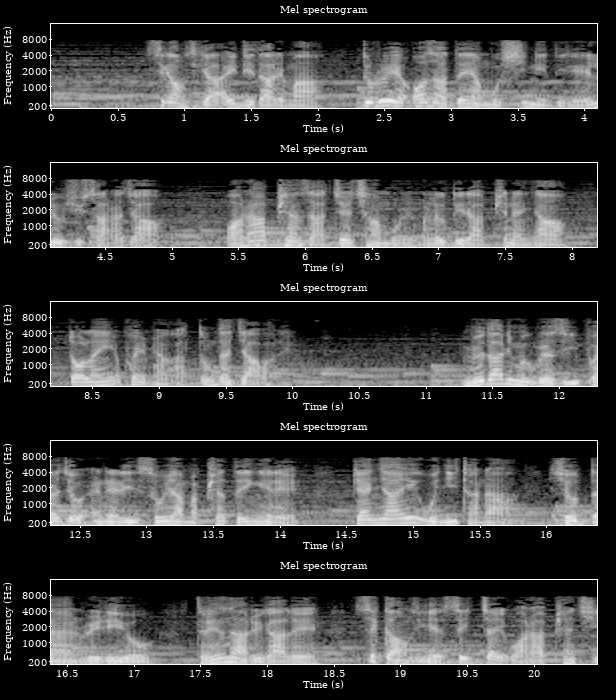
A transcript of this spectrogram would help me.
။စစ်ကောင်စီကအဲ့ဒီဒေသတွေမှာသူတို့ရဲ့ဩဇာတက်ရောက်မှုရှိနေသေးတယ်လို့ယူဆတာကြောင့်ဝါဒဖြန့်စာကျဲချမှုတွေမလုပ်သေးတာဖြစ်နိုင်ကြောင်းတော်လိုင်းအဖွဲ့များကသုံးသပ်ကြပါတယ်။ မြို့သားဒီမိုကရေစီအဖွဲ့ချုပ် NLD အစိုးရမဖျက်သိမ်းခဲ့တဲ့ပြန်ကြားရေးဝန်ကြီးဌာနရုပ်သံရေဒီယိုသတင်းစာတွေကလည်းစစ်ကောင်စီရဲ့စိတ်ကြိုက်ဝါဒဖြန့်ချီ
